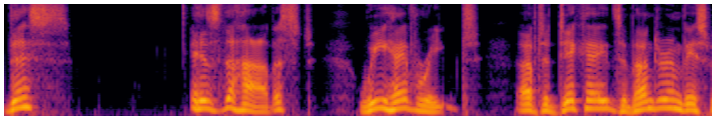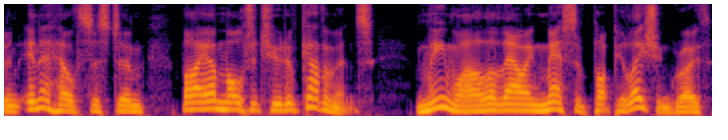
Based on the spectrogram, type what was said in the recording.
This is the harvest we have reaped after decades of underinvestment in a health system by a multitude of governments, meanwhile allowing massive population growth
